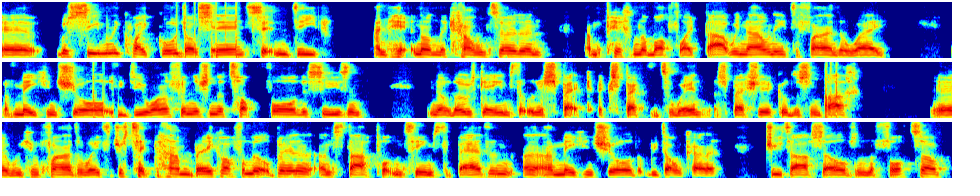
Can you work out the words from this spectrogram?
Uh, we're seemingly quite good, though, sitting, sitting deep and hitting on the counter and, and picking them off like that. We now need to find a way of making sure if you do want to finish in the top four this season, you know those games that we're expect, expected to win, especially at Goodison Park. Uh, we can find a way to just take the handbrake off a little bit and, and start putting teams to bed and, and, making sure that we don't kind of shoot ourselves in the foot. So,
